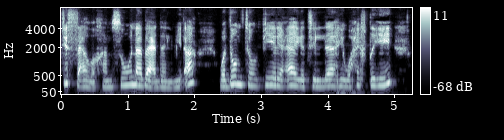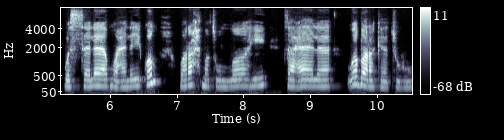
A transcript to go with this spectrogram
59 بعد المئة. ودمتم في رعاية الله وحفظه والسلام عليكم ورحمة الله تعالى وبركاته.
